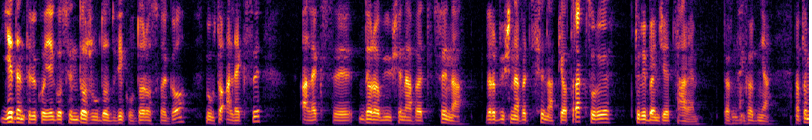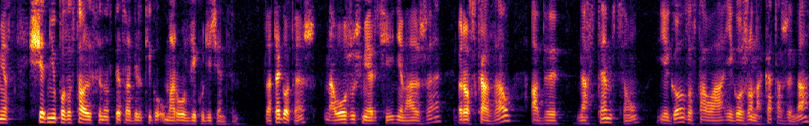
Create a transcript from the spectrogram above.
Jeden tylko jego syn dożył do wieku dorosłego. Był to Aleksy. Aleksy dorobił się nawet syna. Dorobił się nawet syna Piotra, który, który będzie carem pewnego dnia. Natomiast siedmiu pozostałych synów Piotra Wielkiego umarło w wieku dziecięcym. Dlatego też na łożu śmierci niemalże rozkazał, aby następcą jego została jego żona Katarzyna,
